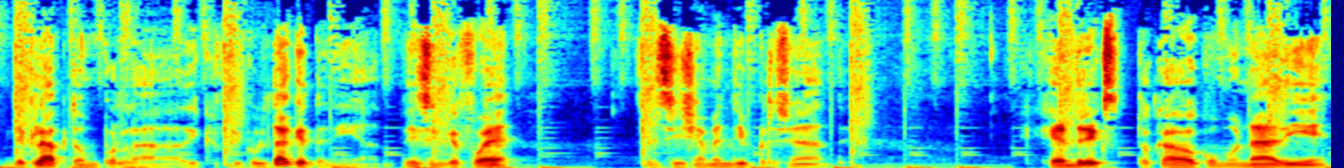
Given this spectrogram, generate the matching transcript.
de Clapton por la dificultad que tenía. Dicen que fue sencillamente impresionante. Hendrix tocaba como nadie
